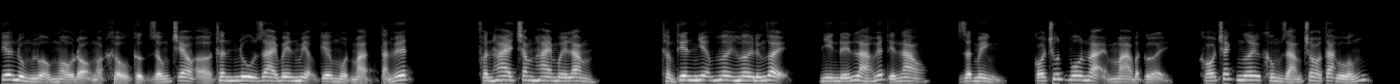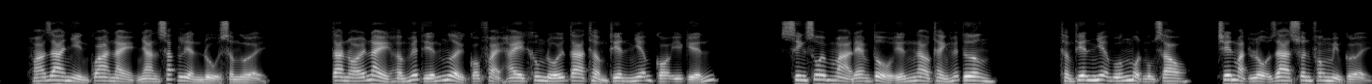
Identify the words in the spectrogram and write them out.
kia nùng lụa màu đỏ ngọt khẩu cực giống treo ở thân nhu dai bên miệng kia một mặt tàn huyết. Phần 225 Thẩm thiên nhiễm hơi hơi đứng dậy, nhìn đến là huyết tiến ngao, giật mình, có chút vô lại mà bật cười, khó trách ngươi không dám cho ta uống, hóa ra nhìn qua này nhan sắc liền đủ sầm người. Ta nói này hầm huyết tiến người có phải hay không đối ta thẩm thiên nhiễm có ý kiến. Sinh sôi mà đem tổ yến ngao thành huyết tương. Thẩm thiên nhiễm uống một ngụm sau, trên mặt lộ ra xuân phong mỉm cười,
